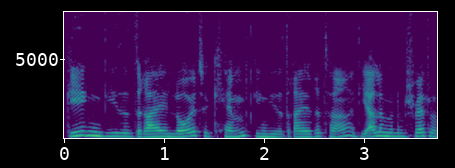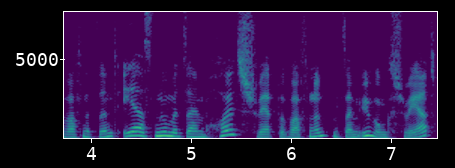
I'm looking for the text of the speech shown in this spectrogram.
gegen diese drei Leute kämpft, gegen diese drei Ritter, die alle mit einem Schwert bewaffnet sind. Er ist nur mit seinem Holzschwert bewaffnet, mit seinem Übungsschwert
